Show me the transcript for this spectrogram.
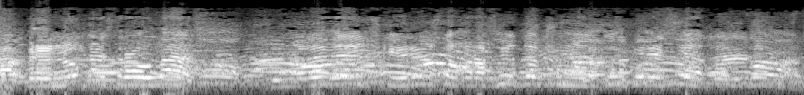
Καπρενούκας τραγουδάς. Συνοδεύεται τους κυρίους στο γραφείο του αξιωματικού υπηρεσία, το δικό μας.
